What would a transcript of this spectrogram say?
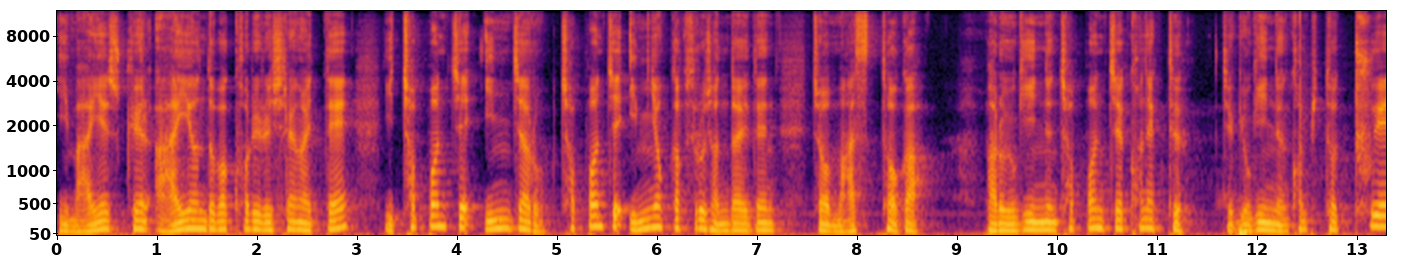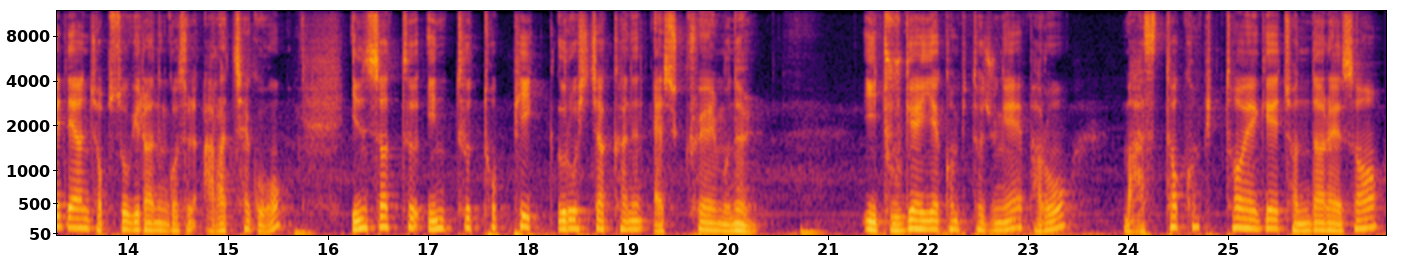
이 MySQL i 언더바 query를 실행할 때 이 첫 번째 인자로, 첫 번째 입력값으로 전달된 저 마스터가 바로 여기 있는 첫 번째 connect, 즉 여기 있는 컴퓨터 2에 대한 접속이라는 것을 알아채고 insert into topic으로 시작하는 SQL문을 이 두 개의 컴퓨터 중에 바로 마스터 컴퓨터에게 전달해서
